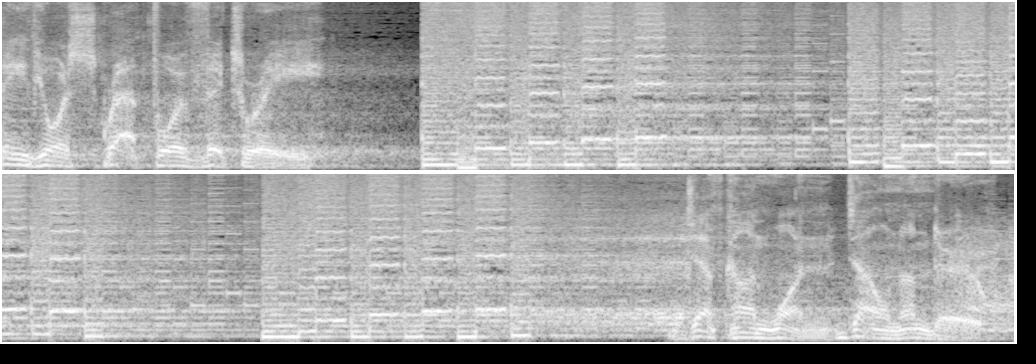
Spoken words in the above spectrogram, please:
Save your scrap for victory. DEFCON 1 Down Under.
